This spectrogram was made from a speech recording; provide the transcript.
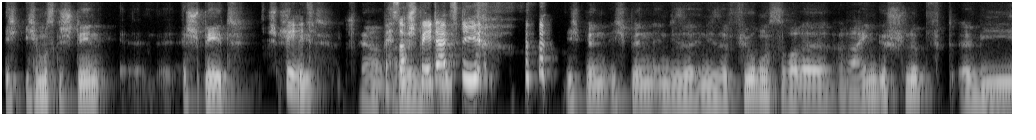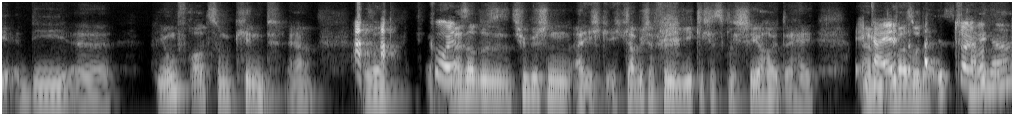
ich, ich muss gestehen, äh, spät. Spät. spät ja. Besser also spät bin, als die. ich, bin, ich bin in diese, in diese Führungsrolle reingeschlüpft, äh, wie die äh, Jungfrau zum Kind. Ja? Also Cool. Weißt du, diese typischen, also ich, ich glaube, ich erfülle jegliches Klischee heute, hey. Ähm, aber so, da ist keiner,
